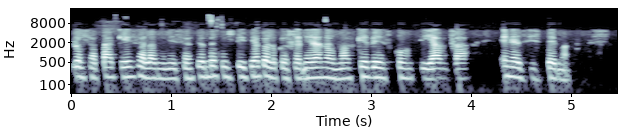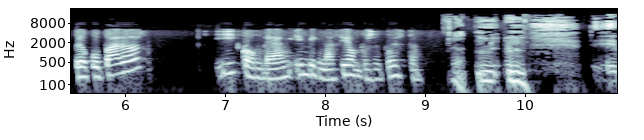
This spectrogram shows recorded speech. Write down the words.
los ataques a la Administración de Justicia, que lo que generan no es más que desconfianza en el sistema. Preocupados y con gran indignación, por supuesto. Eh,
